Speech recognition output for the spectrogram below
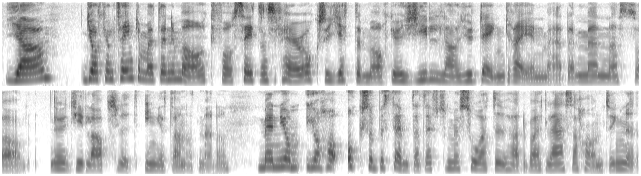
Ja, jag kan tänka mig att den är mörk för Satan's Affair är också jättemörk. Jag gillar ju den grejen med den men alltså jag gillar absolut inget annat med den. Men jag, jag har också bestämt att eftersom jag såg att du hade börjat läsa Haunting nu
